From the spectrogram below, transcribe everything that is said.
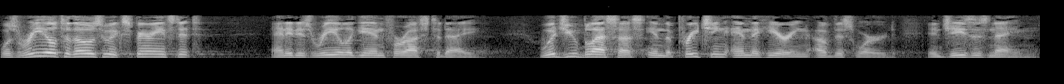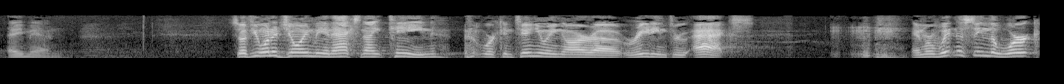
was real to those who experienced it, and it is real again for us today. Would you bless us in the preaching and the hearing of this word? In Jesus' name, amen. So if you want to join me in Acts 19, we're continuing our uh, reading through Acts. and we're witnessing the work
